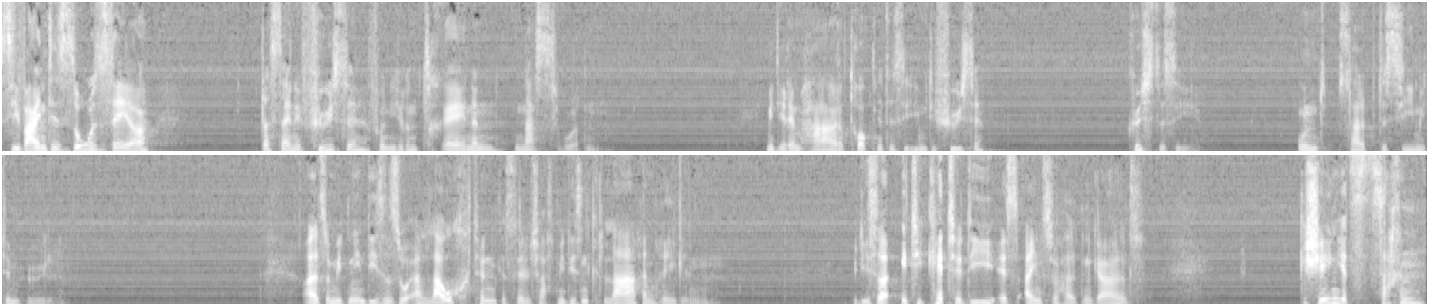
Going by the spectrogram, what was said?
Sie weinte so sehr, dass seine Füße von ihren Tränen nass wurden. Mit ihrem Haar trocknete sie ihm die Füße, küsste sie und salbte sie mit dem Öl. Also mitten in dieser so erlauchten Gesellschaft, mit diesen klaren Regeln, mit dieser Etikette, die es einzuhalten galt, geschehen jetzt Sachen,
